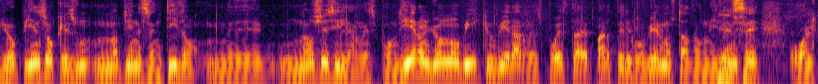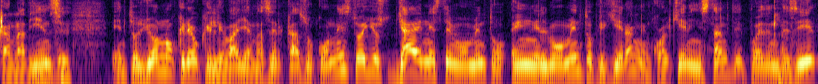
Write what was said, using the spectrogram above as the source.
yo pienso que es no tiene sentido. no sé si le respondieron, yo no vi que hubiera respuesta de parte del gobierno estadounidense o el canadiense. Entonces yo no creo que le vayan a hacer caso con esto. Ellos ya en este momento, en el momento que quieran, en cualquier instante, pueden decir,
